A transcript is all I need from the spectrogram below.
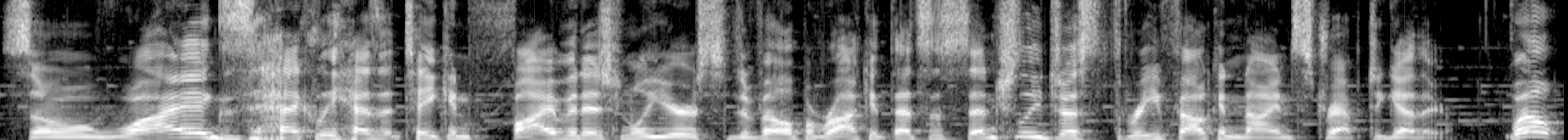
So why exactly has it taken five additional years to develop a rocket that's essentially just three Falcon 9s strapped together? Well,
